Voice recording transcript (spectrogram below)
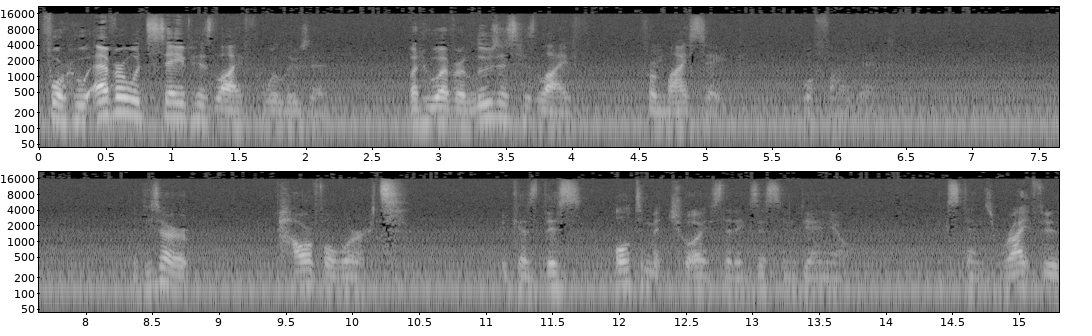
For whoever would save his life will lose it, but whoever loses his life for my sake will find it. These are powerful words because this ultimate choice that exists in Daniel extends right through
